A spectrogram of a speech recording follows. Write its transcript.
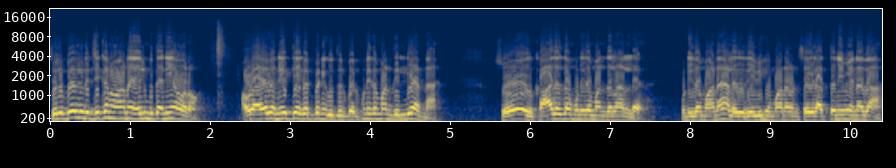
சில பேர்கிட்ட சிக்கன் வாங்கினா எலும்பு தனியாக வரும். அவ்வளோ அழகாக நேர்த்தியாக கட் பண்ணி கொடுத்துருப்பார். புனிதமானது இல்லையா இல்லையாண்ணா ஸோ காதல் தான் புனிதமானதெல்லாம் இல்லை. புனிதமான அல்லது தெய்வீகமானவன் செயல் அத்தனையுமே என்னதான்?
